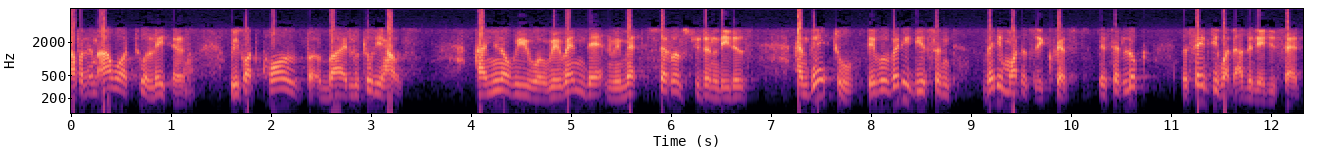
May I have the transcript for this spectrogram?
about an hour or two later, we got called by Luthuli House. And, you know, we, were, we went there and we met several student leaders. And they too, they were very decent, very modest requests. They said, look, the same thing what the other lady said.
